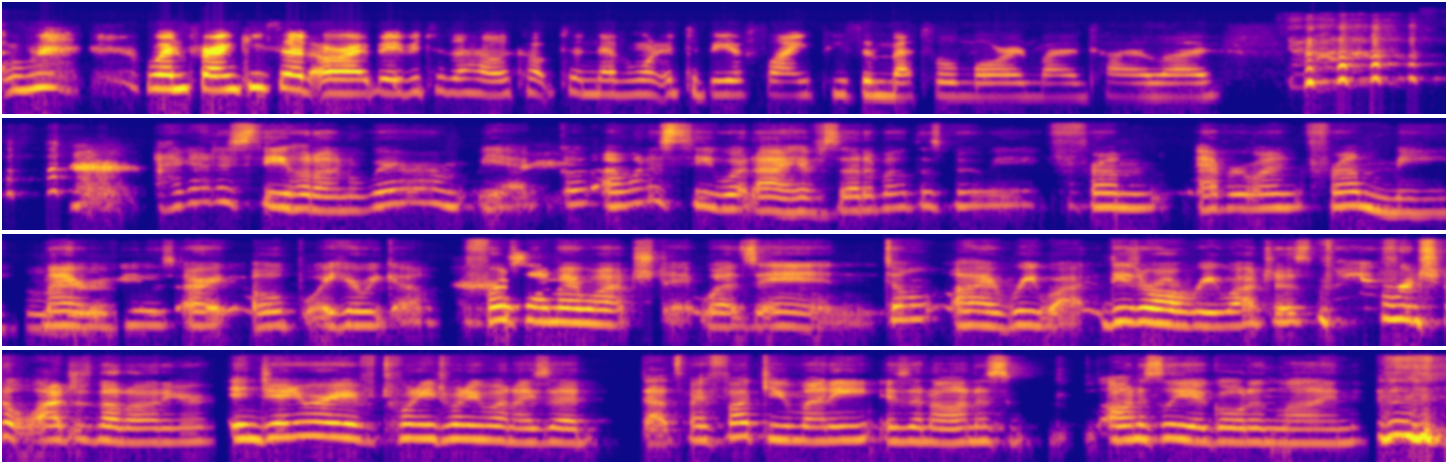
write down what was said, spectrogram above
when Frankie said, "All right, baby," to the helicopter, never wanted to be a flying piece of metal more in my entire life. I gotta see. Hold on. Where are yeah? Go, I want to see what I have said about this movie from everyone, from me, my Mhm. reviews. All right. Oh boy, here we go. First time I watched it was in. Don't I rewatch? These are all rewatches. My original watch is not on here. In January of 2021, I said, "That's my fuck you money." Is an honest, honestly a golden line.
